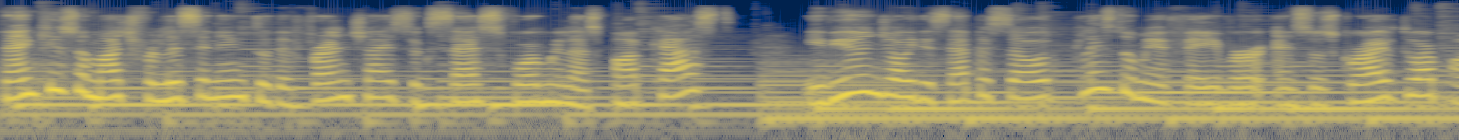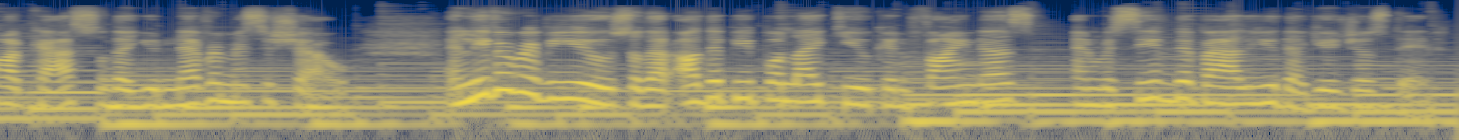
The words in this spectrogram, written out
Thank you so much for listening to the Franchise Success Formulas podcast. If you enjoyed this episode, please do me a favor and subscribe to our podcast so that you never miss a show. And leave a review so that other people like you can find us and receive the value that you just did.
